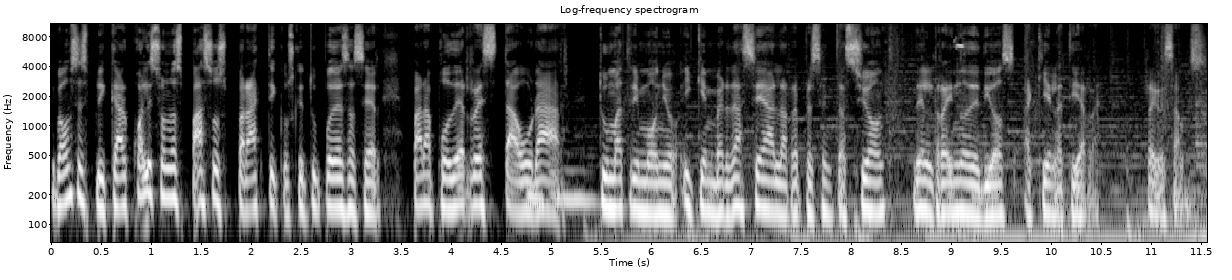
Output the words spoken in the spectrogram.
y vamos a explicar cuáles son los pasos prácticos que tú puedes hacer para poder restaurar tu matrimonio y que en verdad sea la representación del reino de Dios aquí en la tierra. Regresamos.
